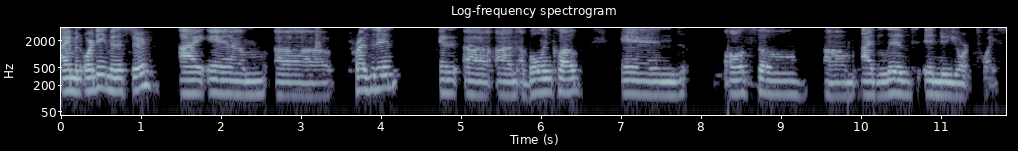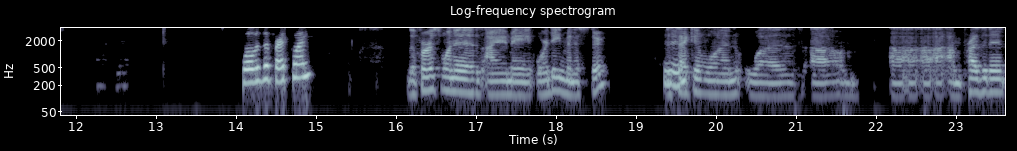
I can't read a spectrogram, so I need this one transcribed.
I'm an ordained minister. I am uh, president and uh, on a bowling club, and also um, I lived in New York twice. What was the first one? The first one is I am a ordained minister. The mm-hmm. second one was um, uh, uh, uh I'm president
